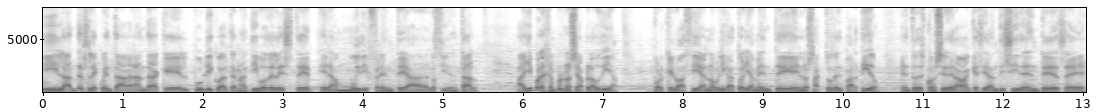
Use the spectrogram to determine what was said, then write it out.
y Landers le cuenta a Granda que el público alternativo del este era muy diferente al occidental. Allí, por ejemplo, no se aplaudía porque lo hacían obligatoriamente en los actos del partido. Entonces consideraban que si eran disidentes eh,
